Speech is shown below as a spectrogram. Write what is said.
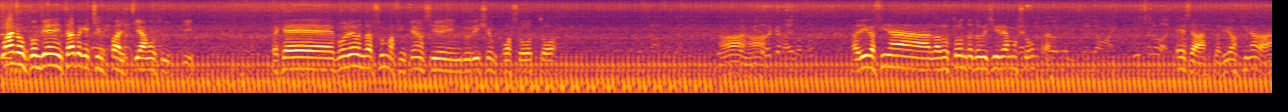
Qua non conviene entrare perché ci impalziamo tutti. Perché volevo andare su ma finché non si indurisce un po' sotto. No, no. Arriva fino alla rotonda dove giriamo sopra. Esatto, arriviamo fino a là.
